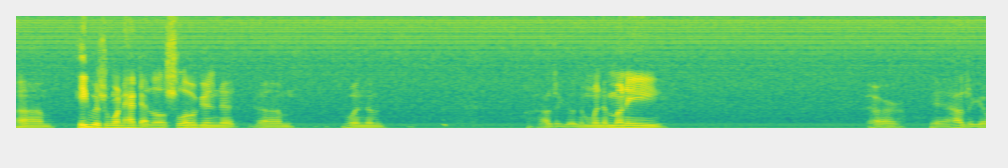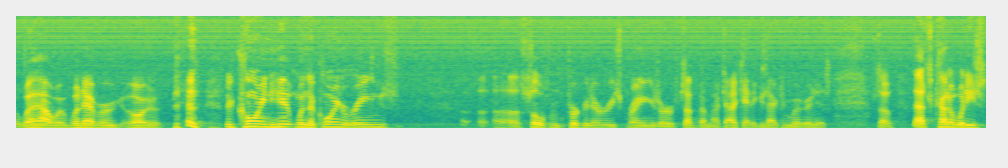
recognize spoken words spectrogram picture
um, he was the one that had that little slogan that um, when the how's it go? When the money or yeah, how's it go? Well, how, whenever or the coin hit when the coin rings, uh, uh, soul from Purgatory Springs or something like that. I can't exactly remember what it is. So that's kind of what he's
